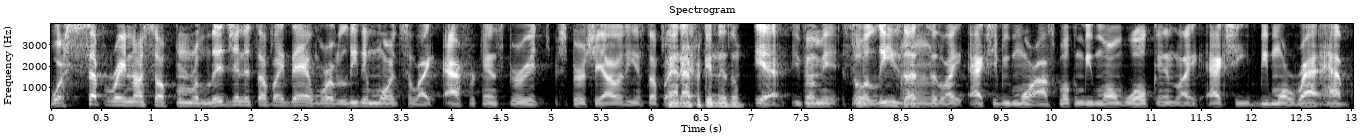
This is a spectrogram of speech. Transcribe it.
we're separating ourselves from religion and stuff like that we're leading more to like african spirit spirituality and stuff like Pan that Africanism. yeah, you feel me? So it leads us Mm-hmm. to like actually be more outspoken, be more woke, and like actually be more rat, have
